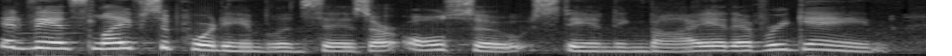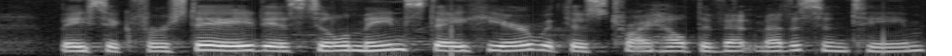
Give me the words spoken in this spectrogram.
Advanced life support ambulances are also standing by at every game. Basic first aid is still a mainstay here with this TriHealth Event Medicine team,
